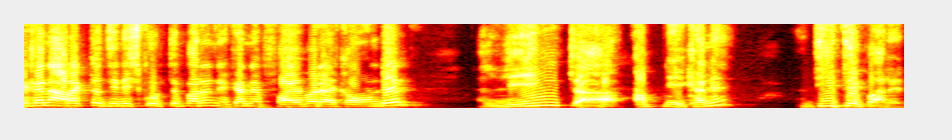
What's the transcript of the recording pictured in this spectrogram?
এখানে আরেকটা জিনিস করতে পারেন, এখানে ফাইবার অ্যাকাউন্টের লিঙ্কটা আপনি এখানে দিতে পারেন।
